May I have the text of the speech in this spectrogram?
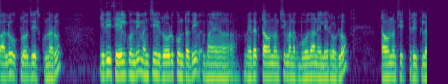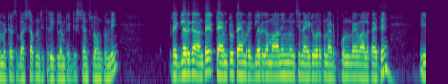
వాళ్ళు క్లోజ్ చేసుకున్నారు. ఇది సేల్కు ఉంది. మంచి రోడ్కు ఉంటుంది. మెదక్ టౌన్ నుంచి మనకు బోధాన్ వెళ్ళే రోడ్లో. టౌన్ నుంచి త్రీ కిలోమీటర్స్ బస్ స్టాప్ నుంచి త్రీ కిలోమీటర్ డిస్టెన్స్లో ఉంటుంది. రెగ్యులర్గా అంటే టైం టు టైం రెగ్యులర్గా మార్నింగ్ నుంచి నైట్ వరకు నడుపుకునే వాళ్ళకైతే ఈ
